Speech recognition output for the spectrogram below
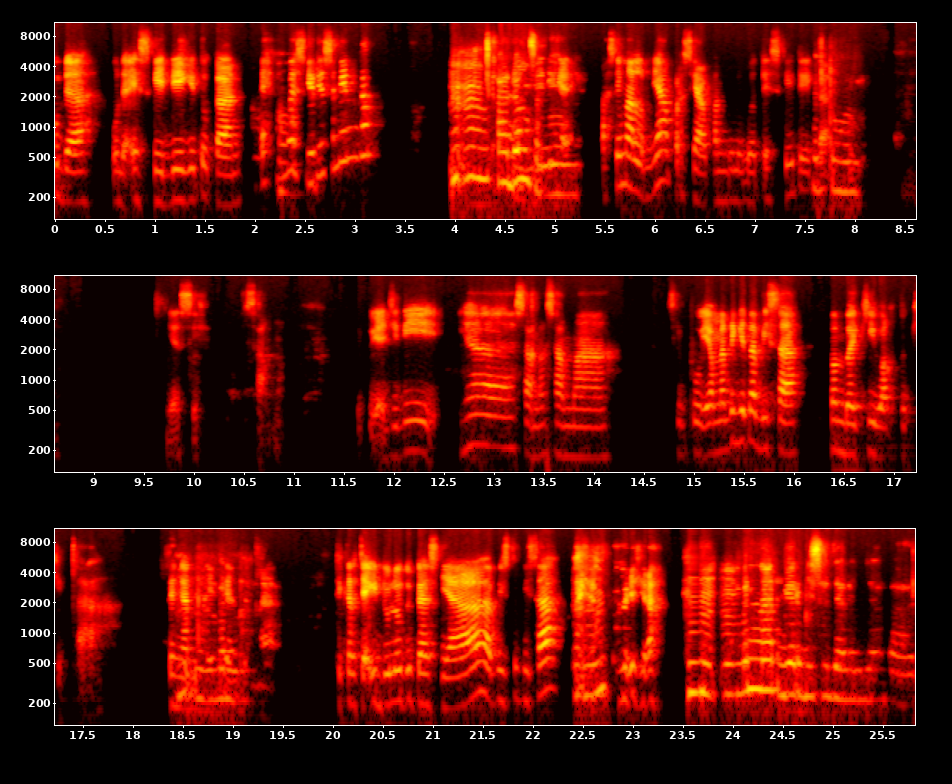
udah udah SGD gitu kan. Eh kamu SGD Senin kan? Mm -mm, kadang Senin. pasti malamnya persiapan dulu buat SGD kan? Betul. Ya sih sama gitu ya jadi ya sama-sama sibuk yang penting kita bisa membagi waktu kita dengan mm -hmm, baik dan benar dikerjain dulu tugasnya habis itu bisa mm -hmm. ya benar biar bisa jalan-jalan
